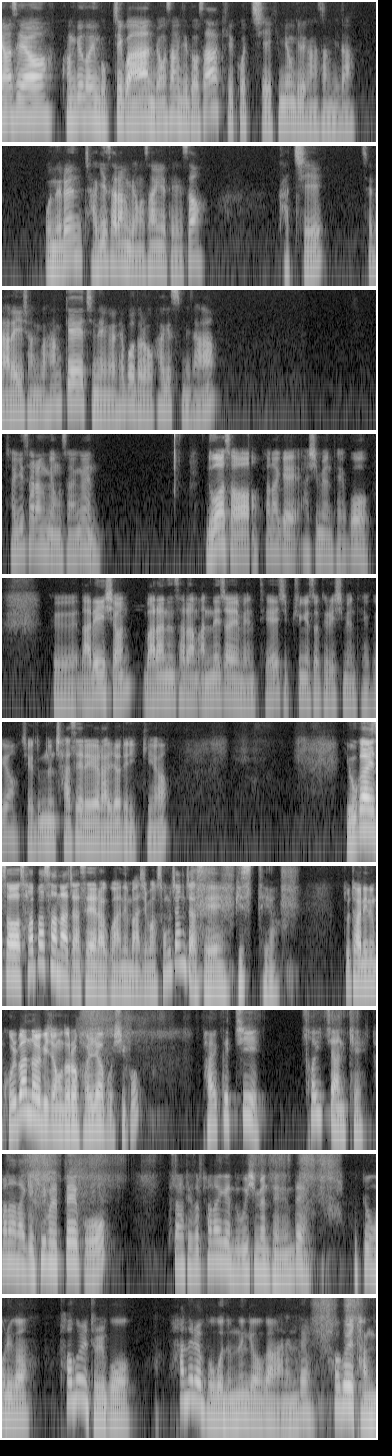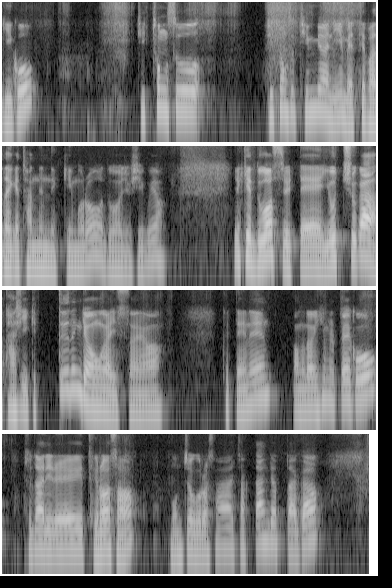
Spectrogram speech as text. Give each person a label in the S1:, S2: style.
S1: 안녕하세요. 광교노인복지관 명상지도사 길코치 김용길 강사입니다. 오늘은 자기사랑 명상에 대해서 같이 제 나레이션과 함께 진행을 해보도록 하겠습니다. 자기사랑 명상은 누워서 편하게 하시면 되고 그 나레이션 말하는 사람 안내자의 멘트에 집중해서 들으시면 되고요. 제가 눕는 자세를 알려드릴게요. 요가에서 사바사나 자세라고 하는 마지막 송장 자세 비슷해요. 두 다리는 골반 넓이 정도로 벌려 보시고 발끝이 서 있지 않게 편안하게 힘을 빼고 그 상태에서 편하게 누우시면 되는데 보통 우리가 턱을 들고 하늘을 보고 눕는 경우가 많은데 턱을 당기고 뒤통수 뒤통수 뒷면이 매트 바닥에 닿는 느낌으로 누워 주시고요. 이렇게 누웠을 때 요추가 다시 이렇게 뜨는 경우가 있어요. 그때는 엉덩이 힘을 빼고 두 다리를 들어서 몸쪽으로 살짝 당겼다가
